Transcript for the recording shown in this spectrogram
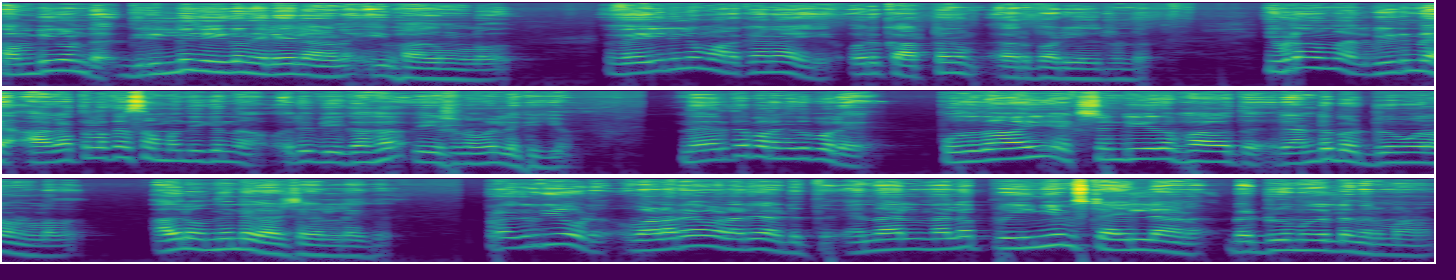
കമ്പി കൊണ്ട് ഗ്രില്ല് ചെയ്ത നിലയിലാണ് ഈ ഭാഗമുള്ളത്. വെയിലിൽ മറക്കാനായി ഒരു കർട്ടനും ഏർപ്പാട് ചെയ്തിട്ടുണ്ട്. ഇവിടെ നിന്നാൽ വീടിന്റെ അകത്തളത്തെ സംബന്ധിക്കുന്ന ഒരു വിഗഹ വീക്ഷണവും ലഭിക്കും. നേരത്തെ പറഞ്ഞതുപോലെ പുതുതായി എക്സ്റ്റെൻഡ് ചെയ്ത ഭാഗത്ത് രണ്ട് ബെഡ്റൂമുകളാണുള്ളത് അതിലൊന്നിന്റെ കാഴ്ചകളിലേക്ക്. പ്രകൃതിയോട് വളരെ വളരെ അടുത്ത് എന്നാൽ നല്ല പ്രീമിയം സ്റ്റൈലിലാണ് ബെഡ്റൂമുകളുടെ നിർമ്മാണം.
